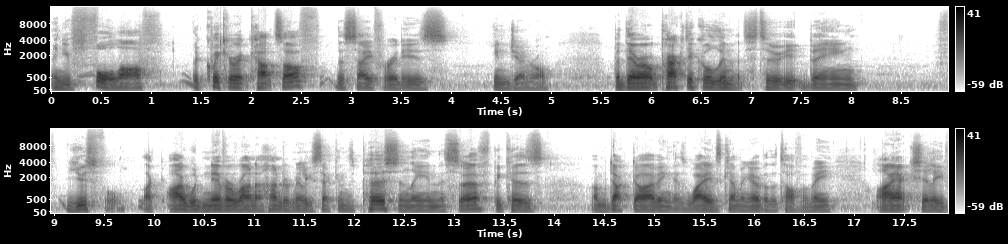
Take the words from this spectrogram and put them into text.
and you fall off, the quicker it cuts off, the safer it is in general. But there are practical limits to it being useful. Like I would never run 100 milliseconds personally in the surf because I'm duck diving, there's waves coming over the top of me. I actually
